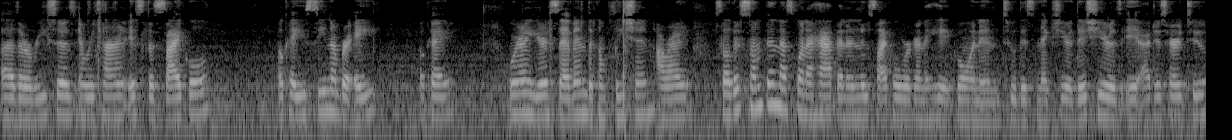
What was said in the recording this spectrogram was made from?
uh, the Orishas in return. It's the cycle. Okay, you see number eight. Okay, we're in year seven, the completion. All right. So there's something that's going to happen, a new cycle we're going to hit going into this next year. This year is it. I just heard too.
